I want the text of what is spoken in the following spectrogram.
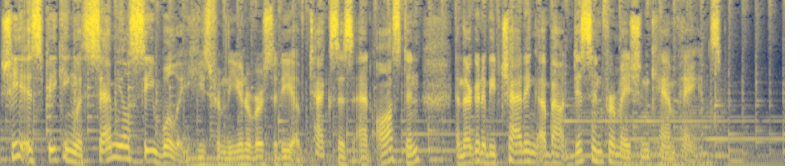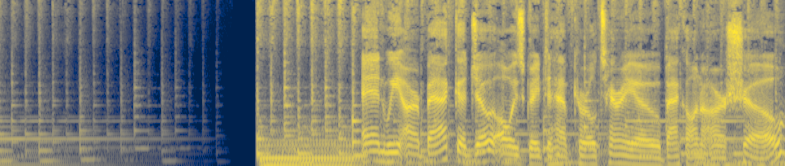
She is speaking with Samuel C. Woolley. He's from the University of Texas at Austin, and they're going to be chatting about disinformation campaigns. And we are back. Uh, Joe, always great to have Carole Theriault back on our show.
